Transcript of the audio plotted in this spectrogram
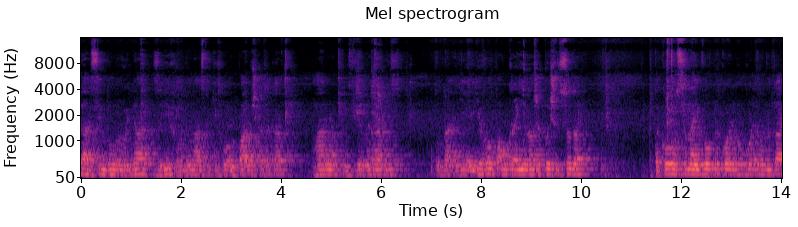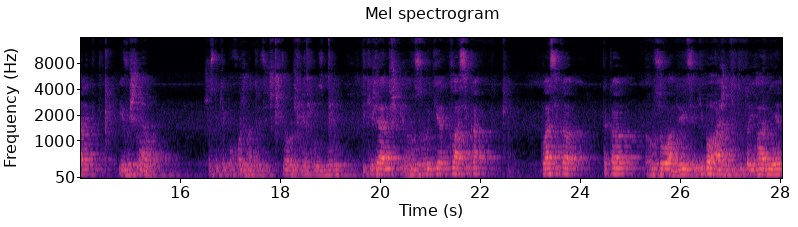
Так, всім доброго дня. Заїхали до нас таких вон парочка така гарна від фірми Ардіс. Тут є Європа, Україна вже пишуть сюди. Такого синенького прикольного кольору металік і вишнева. Щось таке похоже на 34-ку якусь були. Такі лялечки, грузовики, класика. Класика така грузова. Дивіться, які багажники тут і гарні є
